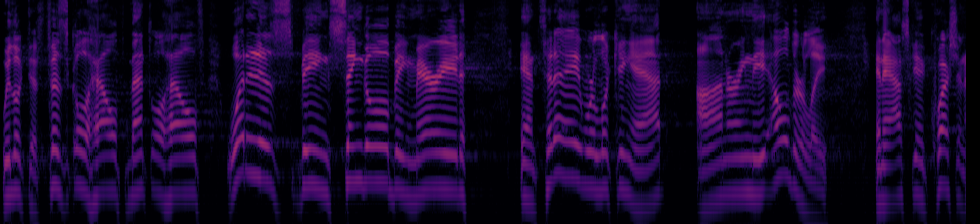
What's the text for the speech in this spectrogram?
We looked at physical health, mental health, what it is being single, being married, and today we're looking at honoring the elderly and asking a question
